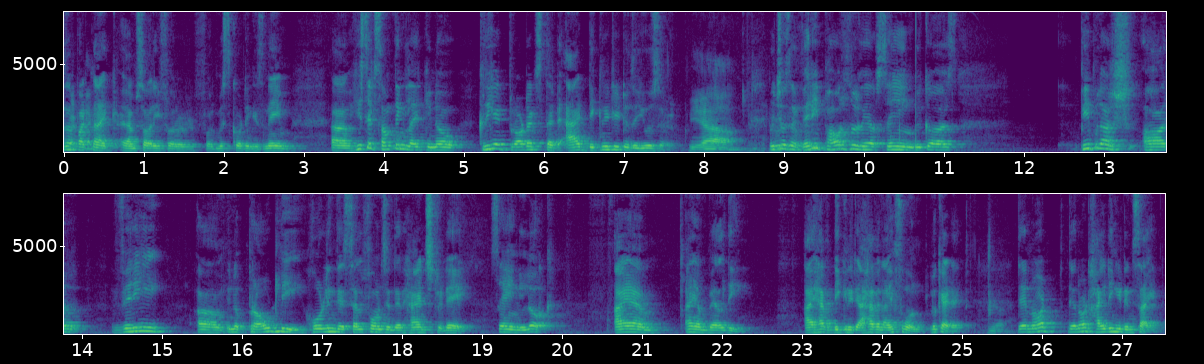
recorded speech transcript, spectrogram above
Devdatta Patnaik. I'm sorry for for misquoting his name. Uh, he said something like, you know, create products that add dignity to the user, Yeah. which was a very powerful way of saying because people are are very um, you know proudly holding their cell phones in their hands today, saying, "Look, I am I am wealthy, I have dignity, I have an iPhone. Look at it." Yeah. They're not they're not hiding it inside,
